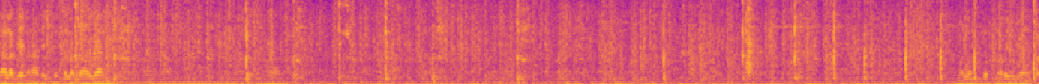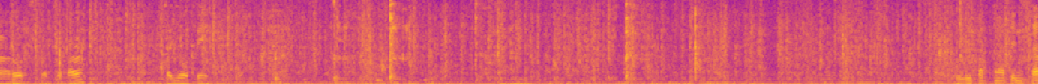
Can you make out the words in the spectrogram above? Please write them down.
lalagyan na natin ito sa lagayan. Ayan. Malambot na rin yung carrots at saka sayote. Ilipat natin sa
